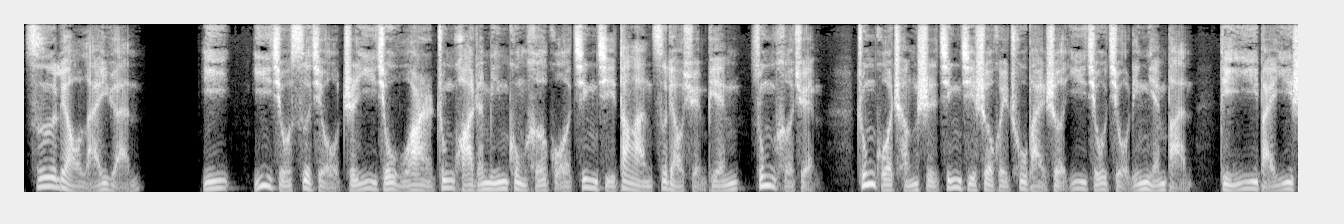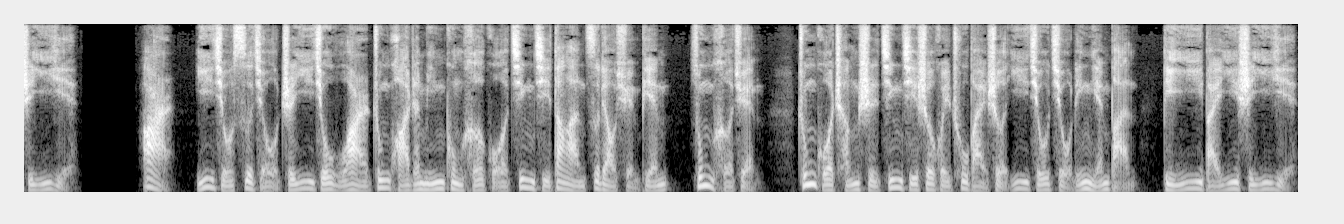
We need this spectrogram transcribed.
资料来源：一。一九四九至一九五二中华人民共和国经济档案资料选编综合卷，中国城市经济社会出版社一九九零年版，第一百一十一页。二、一九四九至一九五二中华人民共和国经济档案资料选编综合卷，中国城市经济社会出版社一九九零年版，第一百一十一页。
